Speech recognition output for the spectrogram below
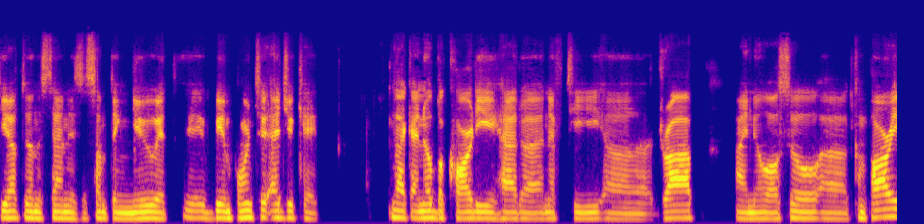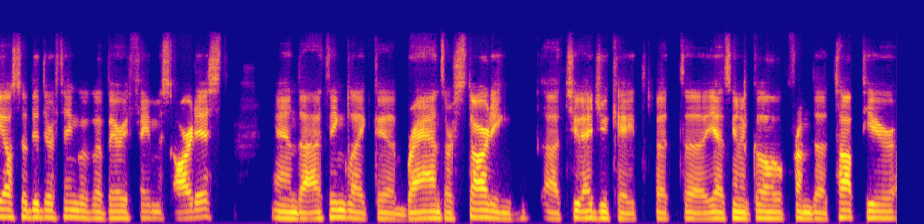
you have to understand this is something new. It it'd be important to educate like I know Bacardi had an NFT uh, drop. I know also uh, Campari also did their thing with a very famous artist, and uh, I think like uh, brands are starting uh, to educate. But uh, yeah, it's gonna go from the top tier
